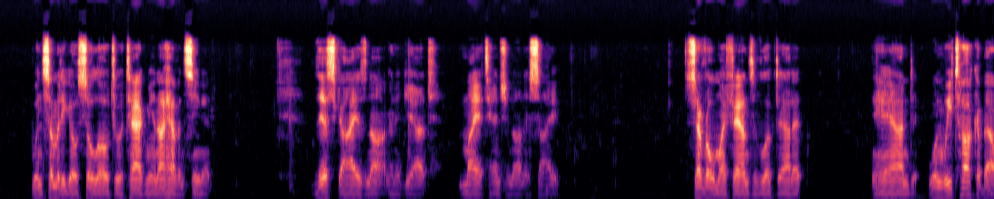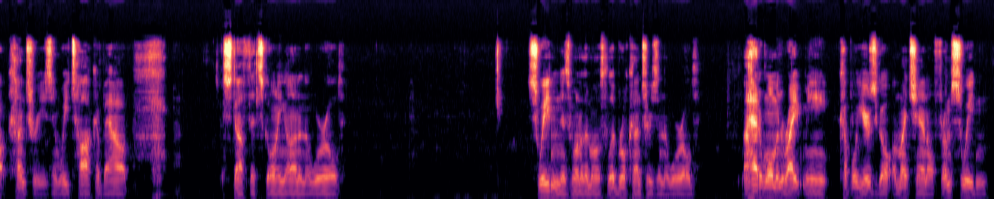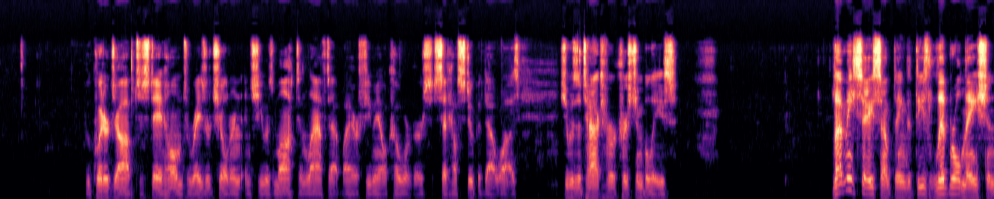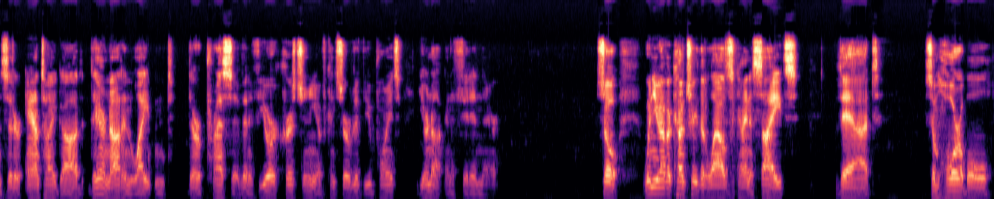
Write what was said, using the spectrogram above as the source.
when somebody goes so low to attack me, and I haven't seen it, this guy is not going to get my attention on his site. Several of my fans have looked at it. And when we talk about countries and we talk about stuff that's going on in the world, Sweden is one of the most liberal countries in the world. I had a woman write me a couple years ago on my channel from Sweden who quit her job to stay at home to raise her children, and she was mocked and laughed at by her female coworkers, said how stupid that was. She was attacked for her Christian beliefs. Let me say something that these liberal nations that are anti God, they are not enlightened. They're oppressive. And if you're a Christian and you have conservative viewpoints, you're not going to fit in there. So when you have a country that allows the kind of sites that some horrible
